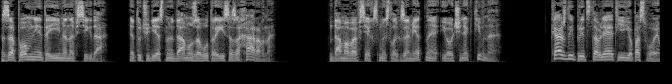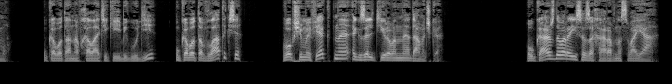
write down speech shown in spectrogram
Запомни это имя навсегда. Эту чудесную даму зовут Раиса Захаровна. Дама во всех смыслах заметная и очень активная. Каждый представляет ее по-своему. У кого-то она в халатике и бегуди, у кого-то в латексе. В общем, эффектная, экзальтированная дамочка. У каждого Раиса Захаровна своя.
